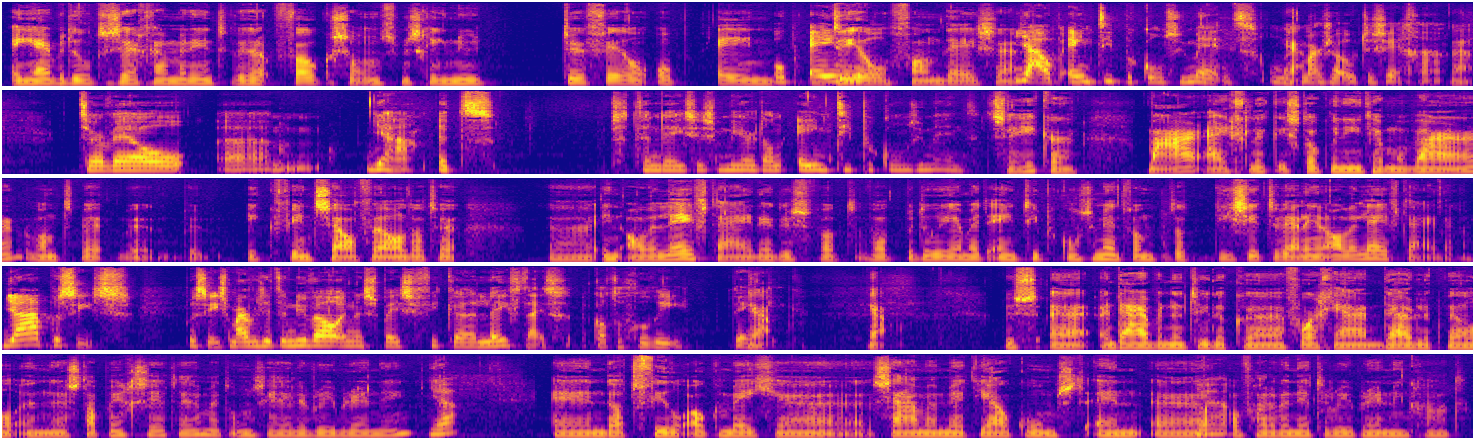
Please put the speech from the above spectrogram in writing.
En jij bedoelt te zeggen, Marint, we focussen ons misschien nu te veel op één, Op één- deel van deze. Ja, op één type consument, om het maar zo te zeggen. Ja. Terwijl, ehm, ja, het ten deze is meer dan één type consument. Zeker. Maar eigenlijk is het ook weer niet helemaal waar. Want we, we, we- ik vind zelf wel dat we eh, in alle leeftijden. Dus wat, wat bedoel jij met één type consument? Want dat, die zitten wel in alle leeftijden. Ja, precies. Precies, maar we zitten nu wel in een specifieke leeftijdscategorie, denk Ja. ik. Dus eh, daar hebben we natuurlijk eh, vorig jaar duidelijk wel een stap in gezet hè, met onze hele rebranding. Ja. En dat viel ook een beetje samen met jouw komst. En, Ja. Of hadden we net de rebranding gehad?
